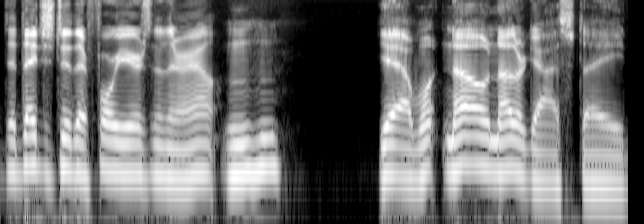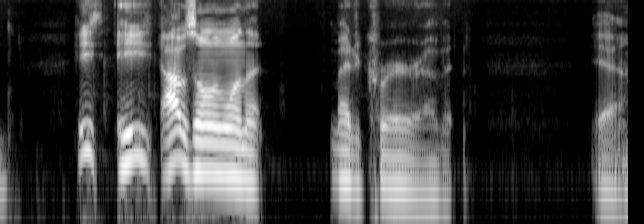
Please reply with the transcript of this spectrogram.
Did they just do their four years and then they're out? Mm-hmm. Yeah. One, no, another guy stayed. He he. I was the only one that made a career of it. Yeah.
